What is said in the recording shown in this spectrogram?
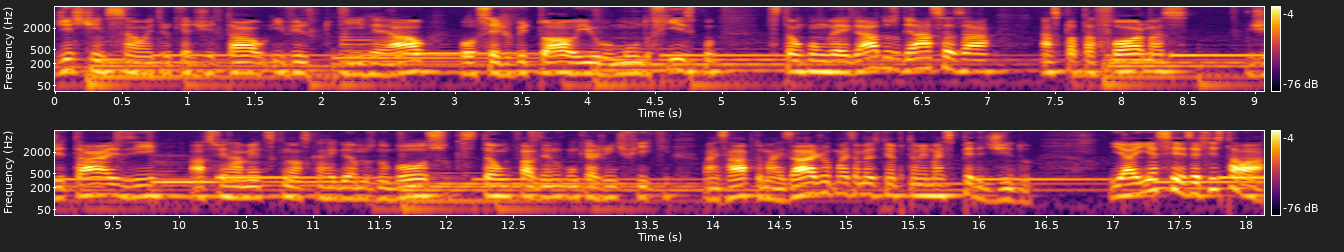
distinção entre o que é digital e, e real, ou seja, o virtual e o mundo físico estão congregados graças às plataformas digitais e as ferramentas que nós carregamos no bolso, que estão fazendo com que a gente fique mais rápido, mais ágil, mas ao mesmo tempo também mais perdido. E aí esse exercício está lá,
